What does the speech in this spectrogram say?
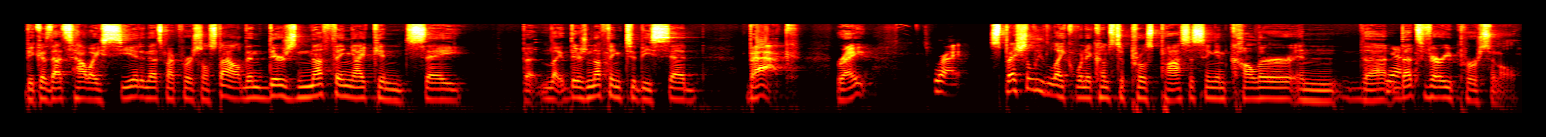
Because that's how I see it and that's my personal style, then there's nothing I can say but like there's nothing to be said back, right? Right. especially like when it comes to post processing and color and that Yeah. that's very personal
